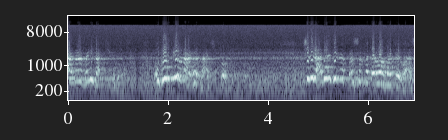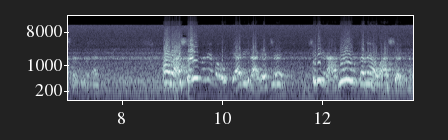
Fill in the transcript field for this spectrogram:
આગળ નહીં નાચું હું આગળ નાચતો શ્રી રાજાજીને પ્રસન્ન કરવા માટે વગાડી આ વાસળી મને બહુ પ્યારી લાગે છે શ્રી રાધે તને આ વાસળી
